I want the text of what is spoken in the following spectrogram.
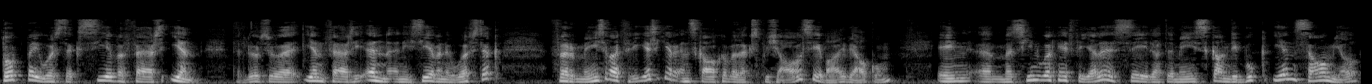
tot by hoofstuk 7 vers 1. Dit loop so 'n versie in in die 7de hoofstuk. Vir mense wat vir die eerste keer inskakel, wil ek spesiaal sê baie welkom. En uh, miskien ook net vir julle sê dat 'n mens kan die boek 1 Samuel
